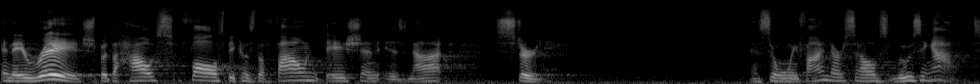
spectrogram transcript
and they rage, but the house falls because the foundation is not sturdy. And so when we find ourselves losing out,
